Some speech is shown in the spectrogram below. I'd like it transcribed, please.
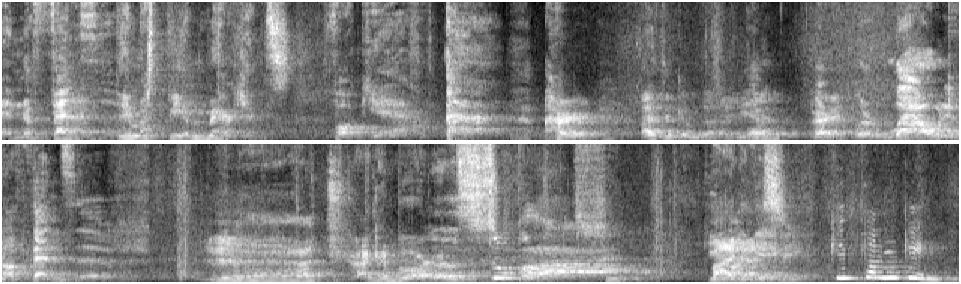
And offensive. They must be Americans. Fuck yeah. All right, I think I'm done. Are you Yeah, done? yeah, we're loud and offensive. Yeah, Dragon Ball is super. Keep Bye, on guys. gaming. Keep on gaming. Thank you.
